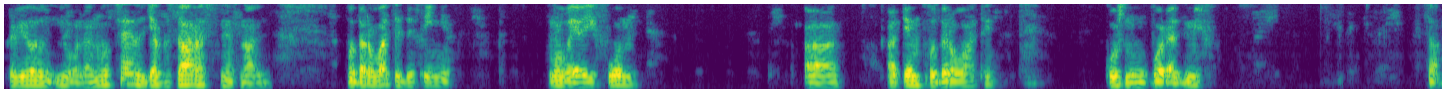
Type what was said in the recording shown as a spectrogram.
Привілейовано. Ну це як зараз, не знаю. Подарувати дитині новий айфон, а, а тим подарувати кожному по редмі. Так,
